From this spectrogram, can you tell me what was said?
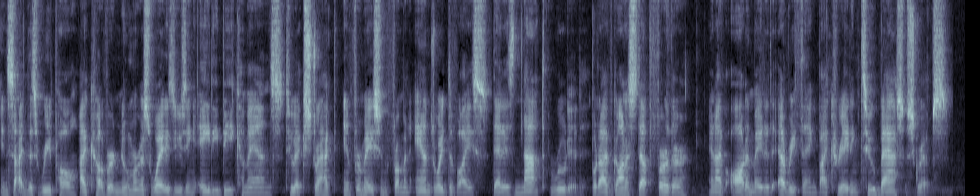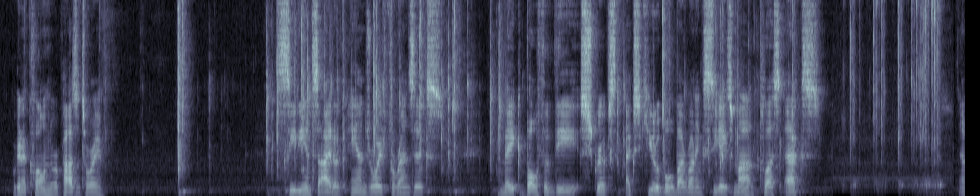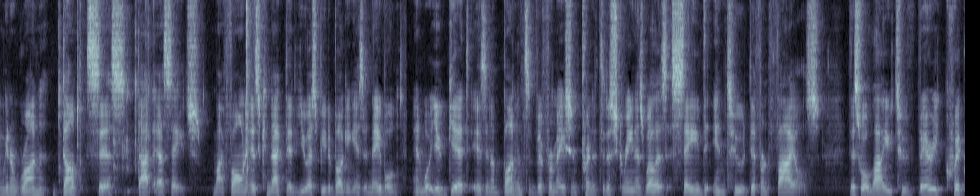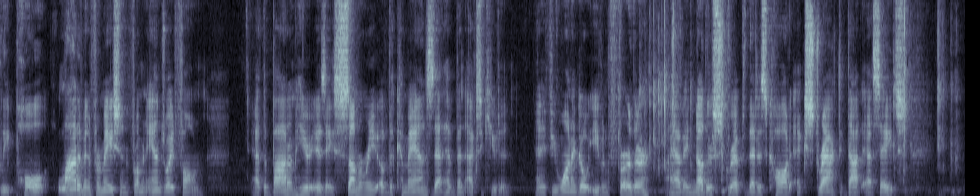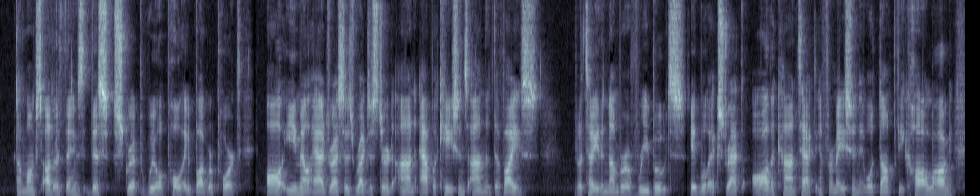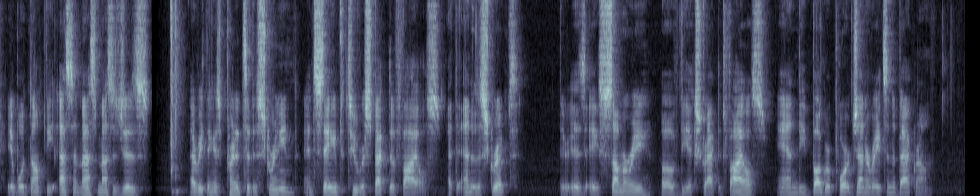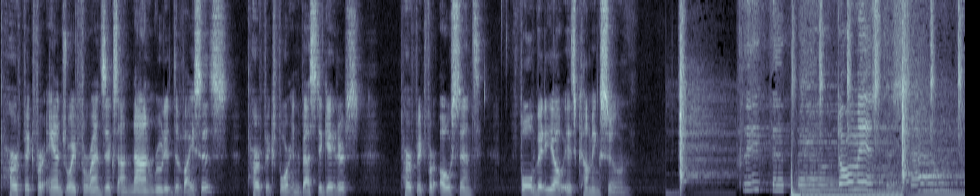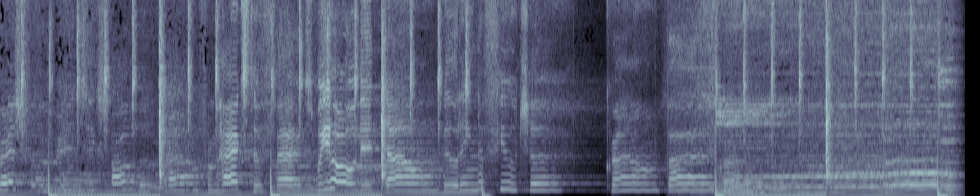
Inside this repo, I cover numerous ways using ADB commands to extract information from an Android device that is not rooted. But I've gone a step further and I've automated everything by creating two bash scripts. We're going to clone the repository, cd inside of Android Forensics, make both of the scripts executable by running chmod plus x. I'm going to run dumpsys.sh. My phone is connected, USB debugging is enabled, and what you get is an abundance of information printed to the screen as well as saved into different files. This will allow you to very quickly pull a lot of information from an Android phone. At the bottom here is a summary of the commands that have been executed. And if you want to go even further, I have another script that is called extract.sh. Amongst other things, this script will pull a bug report all email addresses registered on applications on the device. It'll tell you the number of reboots. It will extract all the contact information. It will dump the call log. It will dump the SMS messages. Everything is printed to the screen and saved to respective files. At the end of the script, there is a summary of the extracted files and the bug report generates in the background. Perfect for Android forensics on non-rooted devices perfect for investigators, perfect for OSINT. Full video is coming soon. Click that bell, don't miss the sound. Fresh forensics all around. From hacks to facts, we hold it down. Building the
